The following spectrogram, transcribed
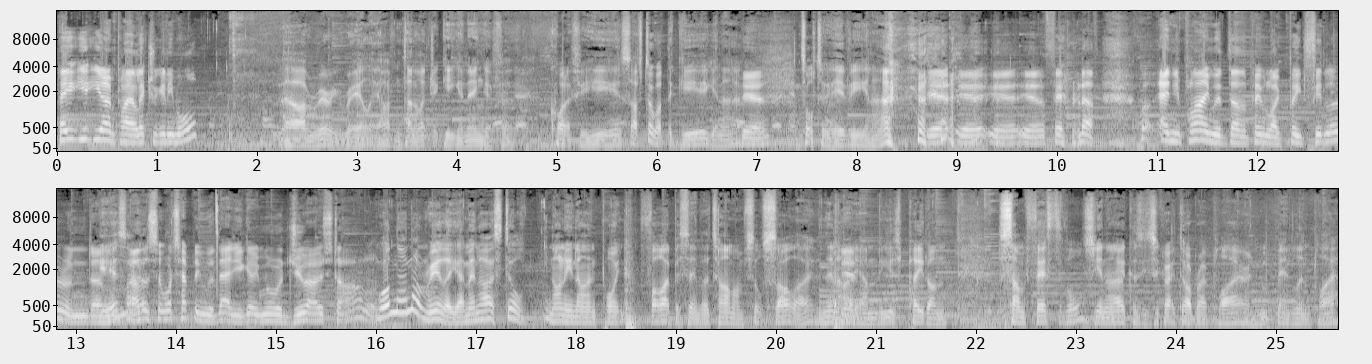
Now, you, you don't play electric anymore? No, very rarely. I haven't done electric gig in anger for quite a few years. I've still got the gear, you know. Yeah. It's all too heavy, you know. yeah, yeah, yeah, yeah. Fair enough. Well, and you're playing with other people like Pete Fidler and um, Yes, others. So what's happening with that? Are you getting more a duo style? Or? well, no, not really. I mean, I still 99.5% of the time I'm still solo, and then I um, use Pete on some festivals, you know, because he's a great dobro player and mandolin player.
